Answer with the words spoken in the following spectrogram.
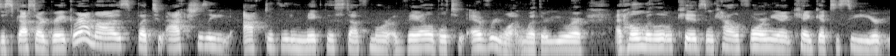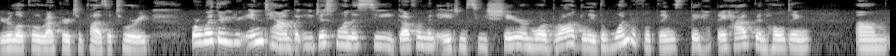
discuss our great grandmas, but to actually actively make this stuff more available to everyone, whether you are at home with little kids in California and can't get to see your, your local records repository, or whether you're in town but you just want to see government agencies share more broadly the wonderful things they, they have been holding, um,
